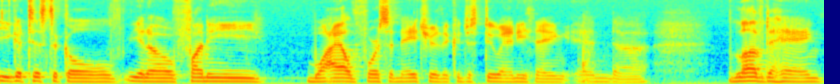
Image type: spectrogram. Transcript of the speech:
egotistical, you know, funny, wild force of nature that could just do anything and uh, loved to hang,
